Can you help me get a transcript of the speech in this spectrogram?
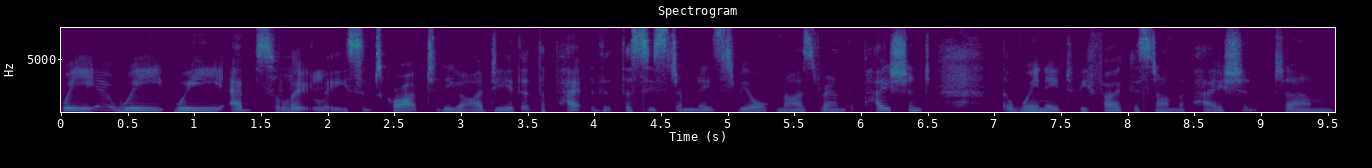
we we we absolutely subscribe to the idea that the that the system needs to be organised around the patient, that we need to be focused on the patient. Um,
